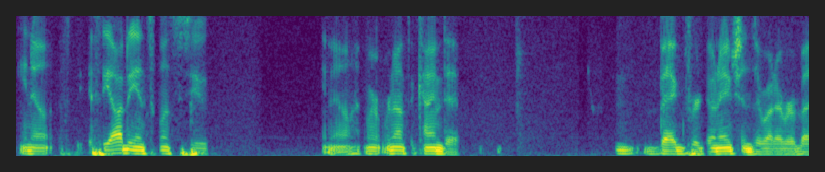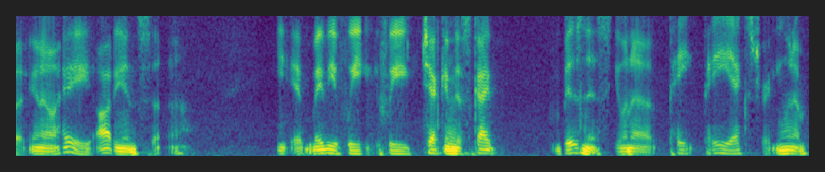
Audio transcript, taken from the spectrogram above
you know, if the, if the audience wants to, you know, we're, we're not the kind to beg for donations or whatever, but you know, hey, audience, uh, maybe if we if we check into Skype business, you want to pay pay extra, you want to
